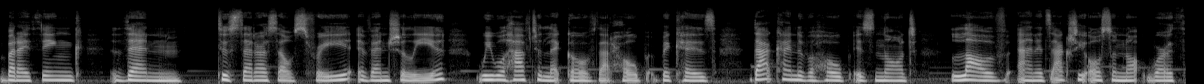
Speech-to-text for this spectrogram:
But I think then to set ourselves free, eventually we will have to let go of that hope because that kind of a hope is not love and it's actually also not worth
